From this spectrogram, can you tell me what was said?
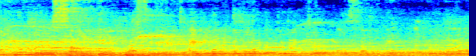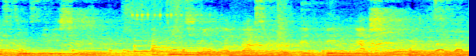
A former Sanggit president and one of the board of directors of Sanggit Alumni Association. A cultural ambassador and been national participant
